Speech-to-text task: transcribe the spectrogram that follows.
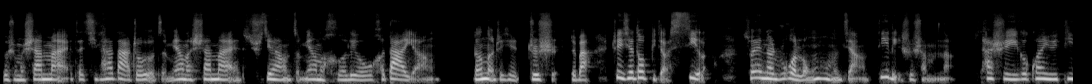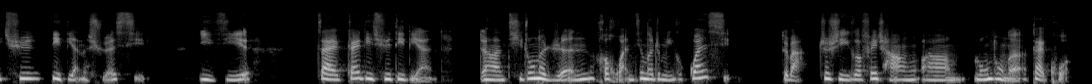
有什么山脉？在其他大洲有怎么样的山脉？世界上怎么样的河流和大洋？等等这些知识，对吧？这些都比较细了。所以呢，如果笼统的讲，地理是什么呢？它是一个关于地区地点的学习，以及在该地区地点啊其中的人和环境的这么一个关系，对吧？这是一个非常啊笼统的概括。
